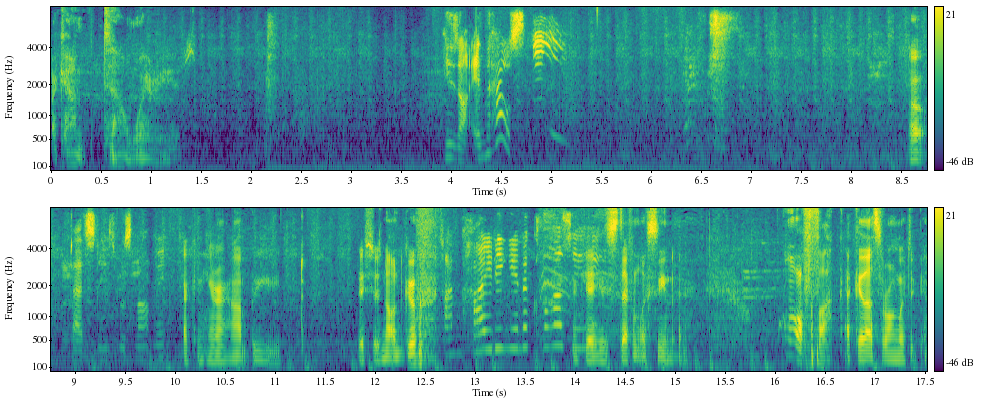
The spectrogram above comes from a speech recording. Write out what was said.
I can't tell where he is. He's not in the house. Oh, That sneeze was not me. I can hear a heartbeat. This is not good. I'm hiding in a closet. Okay, he's definitely seen me. Oh fuck. Okay, that's the wrong way to go.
